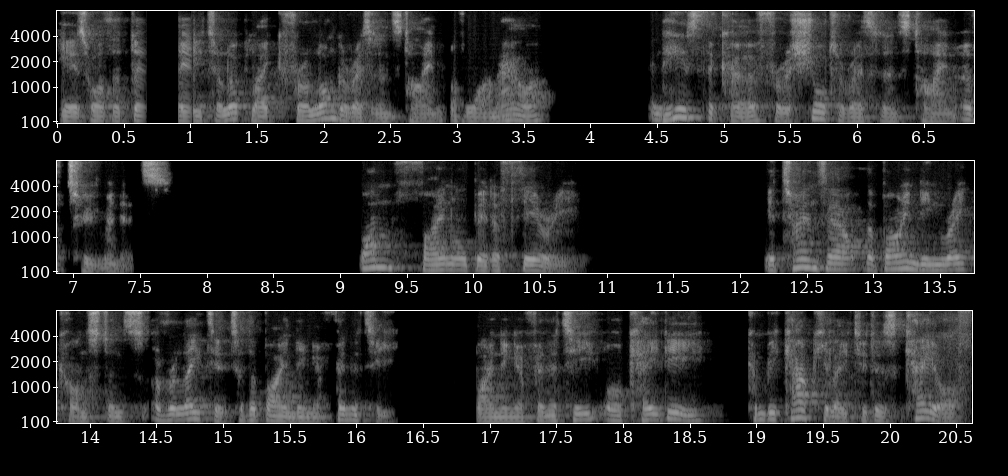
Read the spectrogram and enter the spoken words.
Here's what the data look like for a longer residence time of one hour. And here's the curve for a shorter residence time of two minutes. One final bit of theory. It turns out the binding rate constants are related to the binding affinity. Binding affinity, or KD, can be calculated as K off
